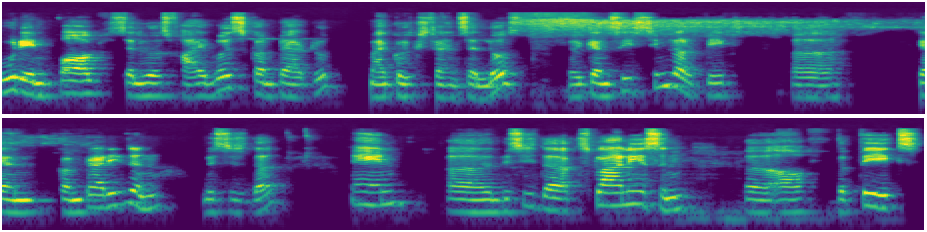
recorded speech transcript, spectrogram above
wood and pulp cellulose fibers compared to microcrystalline cellulose. You can see similar peaks uh, can comparison. This is the and uh, this is the explanation uh, of the peaks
